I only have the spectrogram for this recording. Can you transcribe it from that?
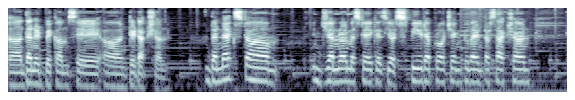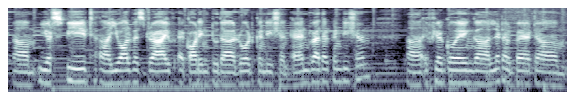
Uh, then it becomes a uh, deduction. The next um, general mistake is your speed approaching to the intersection. Um, your speed uh, you always drive according to the road condition and weather condition. Uh, if you're going a little bit um,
